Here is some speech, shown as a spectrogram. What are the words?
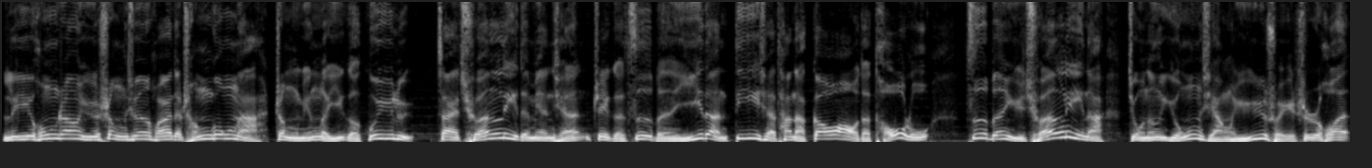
李鸿章与盛宣怀的成功呢，证明了一个规律：在权力的面前，这个资本一旦低下他那高傲的头颅，资本与权力呢就能永享鱼水之欢。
